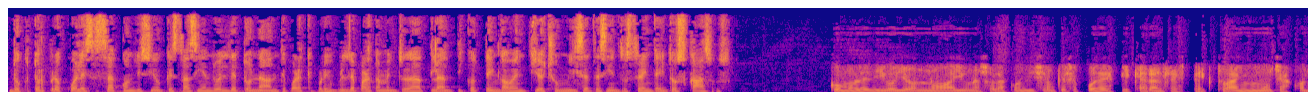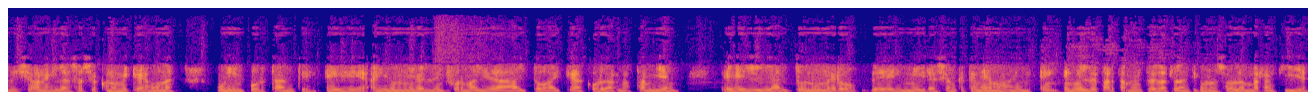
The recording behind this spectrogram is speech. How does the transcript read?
Doctor, pero ¿cuál es esa condición que está haciendo el detonante para que, por ejemplo, el Departamento de Atlántico tenga 28.732 casos? Como le digo yo, no hay una sola condición que se pueda explicar al respecto. Hay muchas condiciones. La socioeconómica es una muy importante. Eh, hay un nivel de informalidad alto, hay que acordarnos también el alto número de inmigración que tenemos en, el departamento del Atlántico, no solo en Barranquilla,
